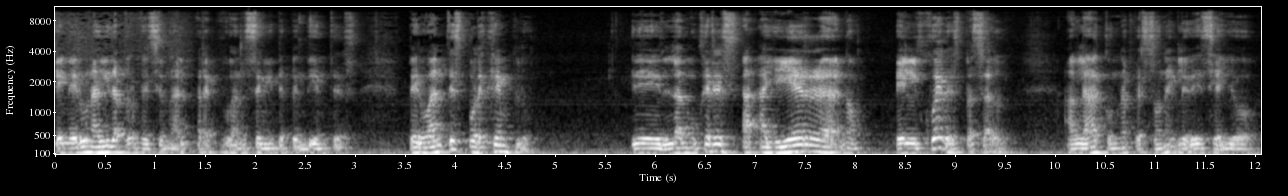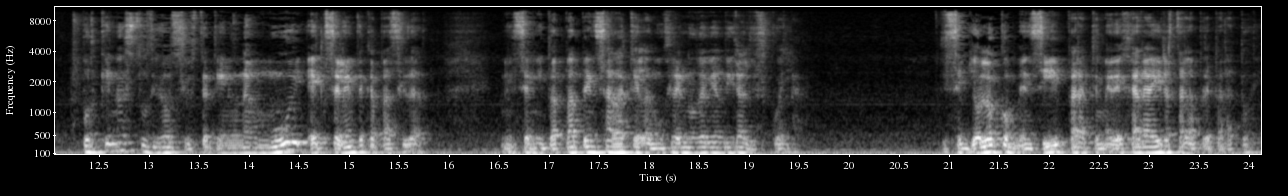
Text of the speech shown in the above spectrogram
tener una vida profesional para que puedan ser independientes, pero antes, por ejemplo, eh, las mujeres, ayer, no, el jueves pasado, hablaba con una persona y le decía yo, ¿por qué no estudió si usted tiene una muy excelente capacidad? Me dice, mi papá pensaba que las mujeres no debían ir a la escuela. Dice, yo lo convencí para que me dejara ir hasta la preparatoria.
